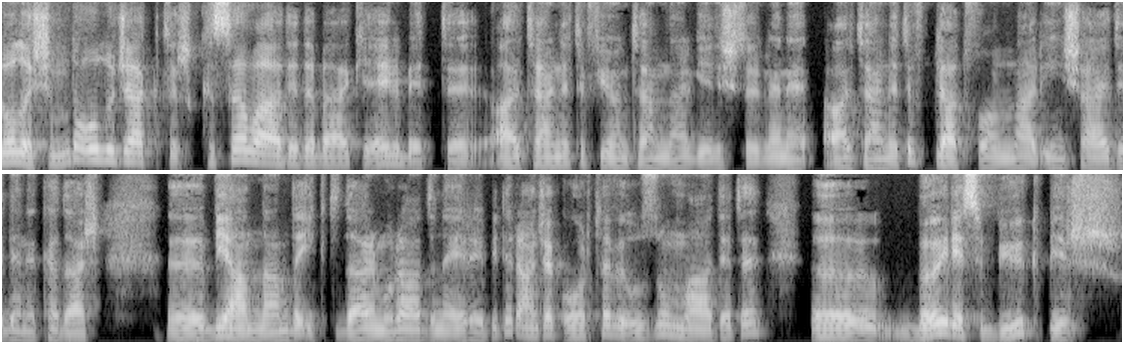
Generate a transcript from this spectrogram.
dolaşımda olacaktır. Kısa vadede belki elbette alternatif yöntemler geliştirilene, alternatif platformlar inşa edilene kadar e, bir anlamda iktidar muradına erebilir. Ancak orta ve uzun vadede e, böylesi büyük bir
